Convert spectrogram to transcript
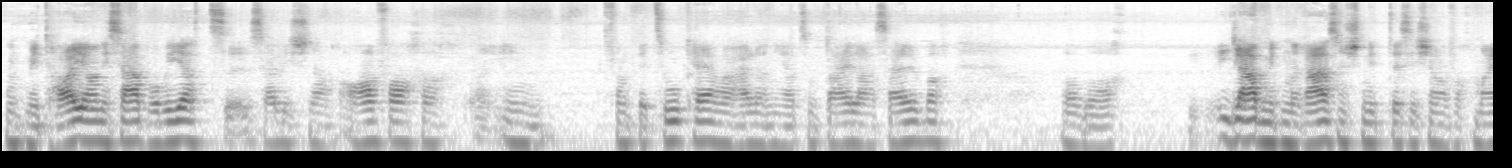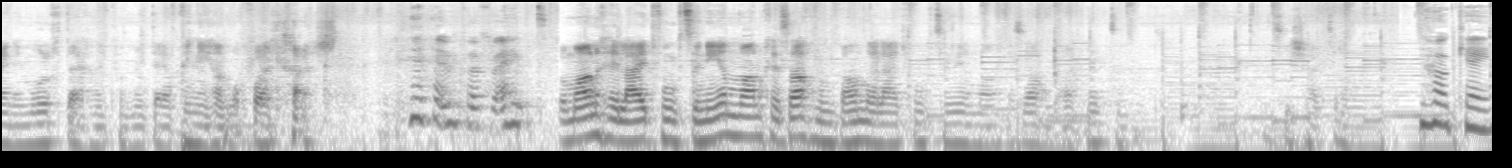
Und mit Heu habe ich es auch probiert, es ist noch einfacher in, vom Bezug her, weil ich ja zum Teil auch selber. Aber ich glaube, mit dem Rasenschnitt, das ist einfach meine Mulchtechnik und mit der bin ich am erfolgreichsten. Perfekt. Bei manchen Leuten funktionieren manche Sachen und bei anderen Leuten funktionieren manche Sachen halt nicht. Das ist halt so. Okay,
